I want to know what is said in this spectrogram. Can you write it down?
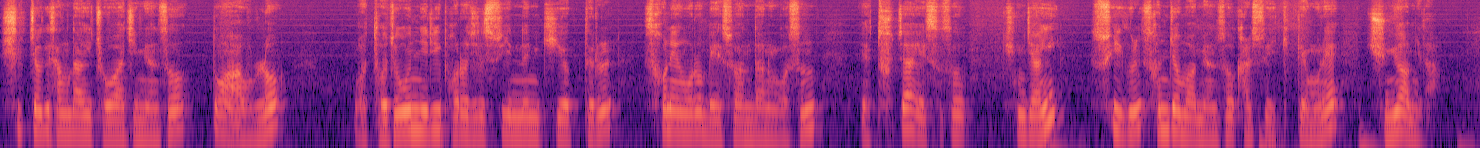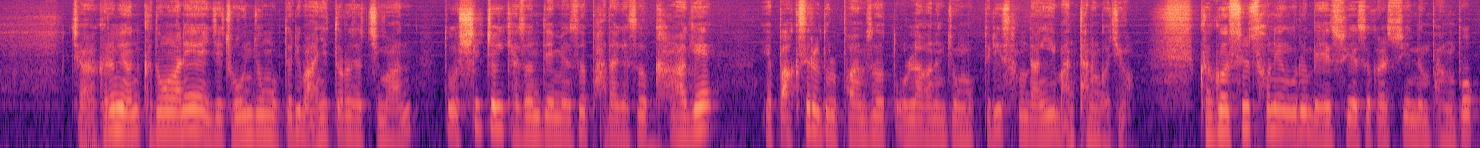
실적이 상당히 좋아지면서 또 아울러 어, 더 좋은 일이 벌어질 수 있는 기업들을 선행으로 매수한다는 것은 예, 투자에 있어서 굉장히 수익을 선점하면서 갈 수 있기 때문에 중요합니다. 자, 그러면 그동안에 이제 좋은 종목들이 많이 떨어졌지만 또 실적이 개선되면서 바닥에서 강하게 박스를 돌파하면서 올라가는 종목들이 상당히 많다는 거죠. 그것을 선행으로 매수해서 갈 수 있는 방법,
